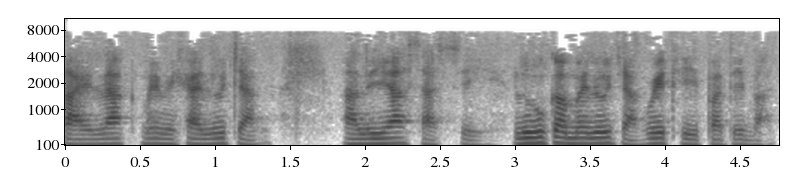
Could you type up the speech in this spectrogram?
ตายรัก ไม่มีใครรู้จักอริยสัจสี่รู้ก็ไม่รู้จักวิธีปฏิบัติ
